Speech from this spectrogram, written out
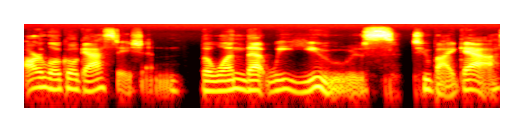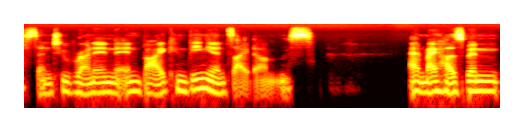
our local gas station the one that we use to buy gas and to run in and buy convenience items. And my husband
